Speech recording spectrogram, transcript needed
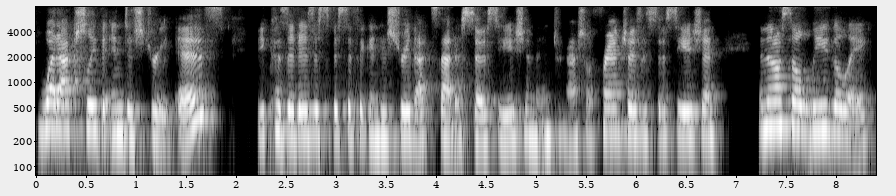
What actually the industry is? Because it is a specific industry. That's that association, the International Franchise Association. And then also legally,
